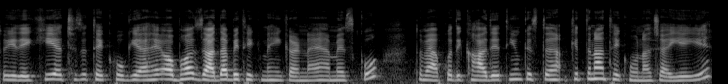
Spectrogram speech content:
तो ये देखिए, अच्छे से थिक हो गया है और बहुत ज़्यादा भी थिक नहीं करना है हमें इसको। तो मैं आपको दिखा देती हूँ किस तरह, कितना थिक होना चाहिए ये।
